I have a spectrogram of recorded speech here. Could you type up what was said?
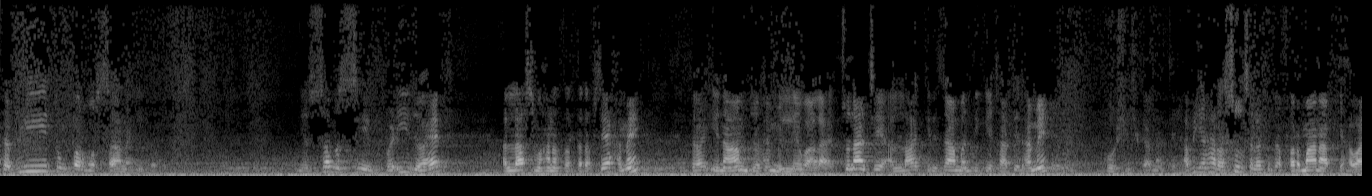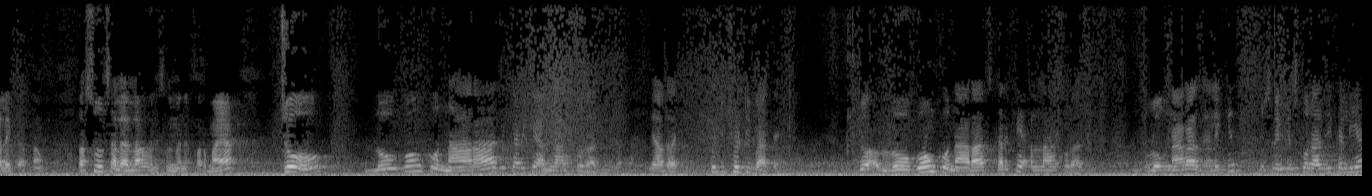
کبھی تم پر غصہ نہیں کروں یہ سب سے بڑی جو ہے، اللہ سبحانہ کی طرف سے ہمیں جو ہے انعام جو ہے ملنے والا ہے۔ چنانچہ اللہ کی رضامندی کی خاطر ہمیں کوشش کرنا چاہیے۔ اب یہاں رسول صلی اللہ علیہ وسلم کا فرمان آپ کے حوالے کرتا ہوں۔ رسول صلی اللہ علیہ وسلم نے فرمایا، جو لوگوں کو ناراض کر کے اللہ کو راضی کرتا ہے، یاد رکھیں، چھوٹی چھوٹی باتیں۔ جو لوگوں کو ناراض کر کے اللہ کو راضی لوگ ناراض ہیں، لیکن اس نے کس کو راضی کر لیا؟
